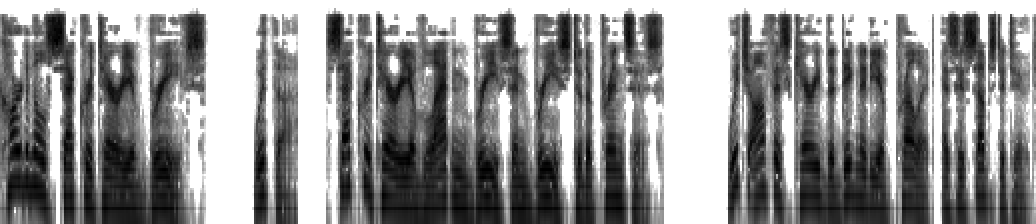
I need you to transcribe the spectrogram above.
Cardinal Secretary of Briefs, with the Secretary of Latin Briefs and Briefs to the Princes, which office carried the dignity of prelate, as his substitute.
